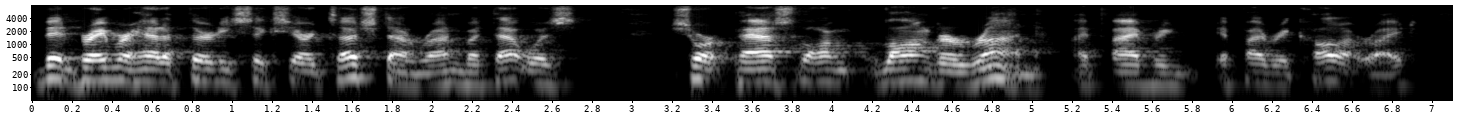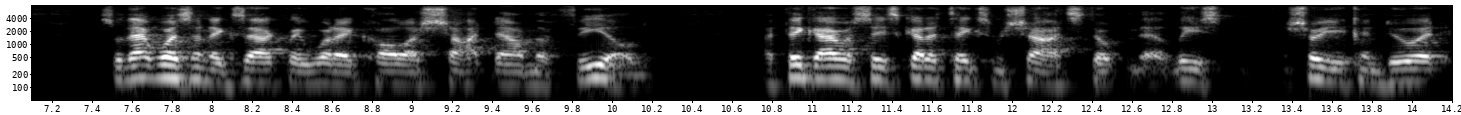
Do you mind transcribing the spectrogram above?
Ben Brahmer had a 36 yard touchdown run, but that was short pass, long longer run, if I if I recall it right. So that wasn't exactly what I call a shot down the field. I think Iowa State's got to take some shots to at least show you can do it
